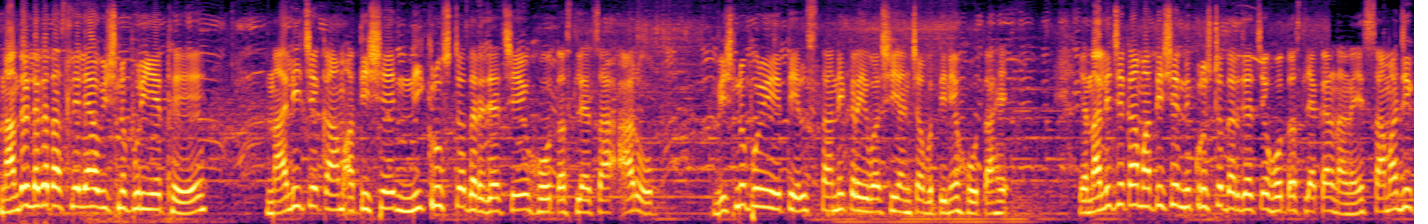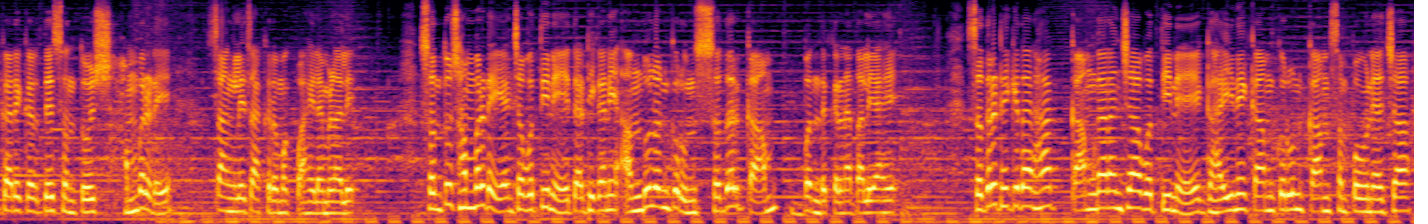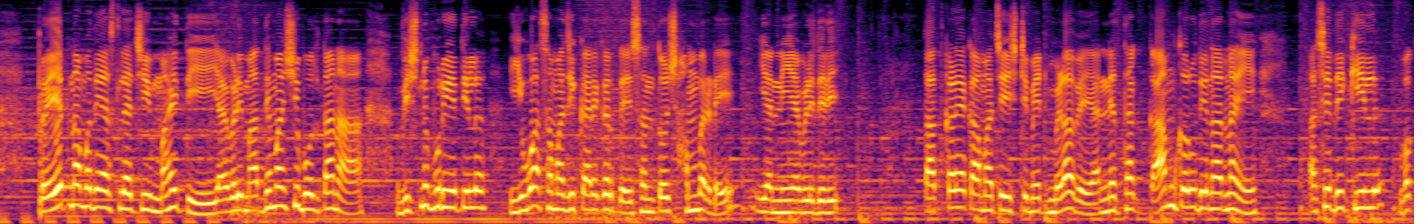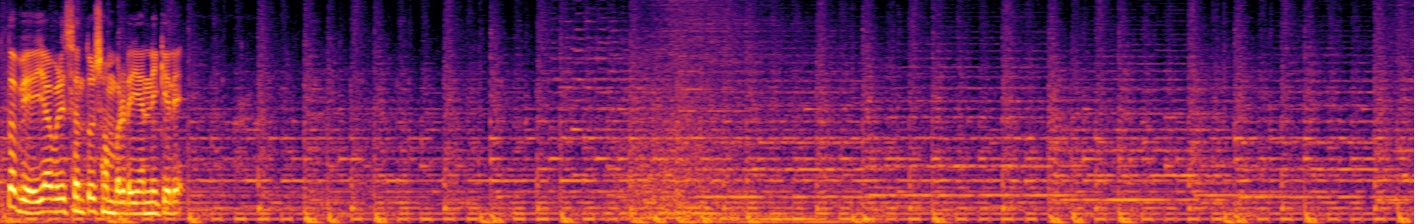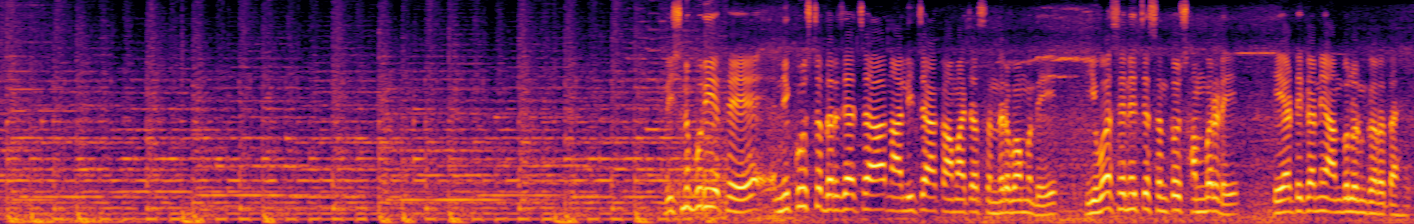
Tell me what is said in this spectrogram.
नांदेडलगत असलेल्या विष्णुपुरी येथे नालीचे काम अतिशय निकृष्ट दर्जाचे होत असल्याचा आरोप विष्णुपुरी येथील स्थानिक रहिवासी यांच्या वतीने होत आहे. या नालीचे काम अतिशय निकृष्ट दर्जाचे होत असल्याकारणाने सामाजिक कार्यकर्ते संतोष हंबर्डे चांगलेच आक्रमक पाहायला मिळाले. संतोष हंबर्डे यांच्या वतीने त्या ठिकाणी आंदोलन करून सदर काम बंद करण्यात आले आहे. सदर ठेकेदार हा कामगारांच्या वतीने घाईने काम करून काम संपवण्याच्या प्रयत्नामध्ये असल्याची माहिती यावेळी माध्यमांशी बोलताना विष्णुपुरी येथील युवा सामाजिक कार्यकर्ते संतोष हंबर्डे यांनी यावेळी दिली. तात्काळ या कामाचे इस्टिमेट मिळावे अन्यथा काम करू देणार नाही असे देखील वक्तव्य यावेळी संतोष हंबर्डे यांनी केले. विष्णुपुरी येथे निकृष्ट दर्जाच्या नालीच्या कामाच्या संदर्भामध्ये युवा सेनेचे संतोष हंबर्डे हे या ठिकाणी आंदोलन करत आहेत.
